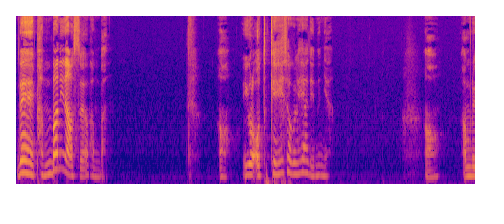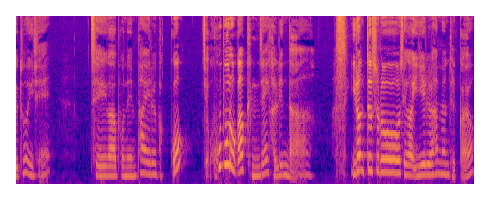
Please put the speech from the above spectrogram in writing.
네, 반반이 나왔어요, 반반. 어, 이걸 어떻게 해석을 해야 되느냐. 어, 아무래도 이제 제가 보낸 파일을 받고 이제 호불호가 굉장히 갈린다. 이런 뜻으로 제가 이해를 하면 될까요?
